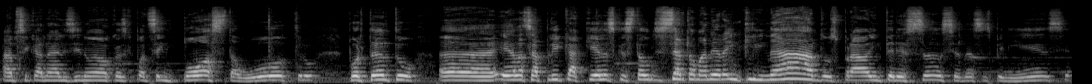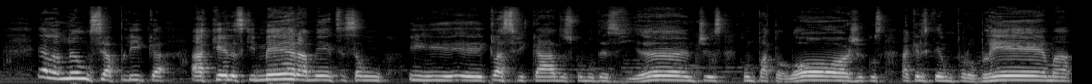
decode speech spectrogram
A psicanálise não é uma coisa que pode ser imposta ao outro. Portanto, uh, ela se aplica àqueles que estão, de certa maneira, inclinados para a interessância dessa experiência. Ela não se aplica àqueles que meramente são classificados como desviantes, como patológicos, aqueles que têm um problema.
